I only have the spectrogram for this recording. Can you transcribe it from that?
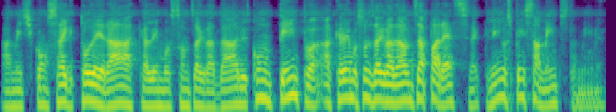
A mente consegue tolerar aquela emoção desagradável e com o tempo aquela emoção desagradável desaparece, né? Que nem os pensamentos também, né?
